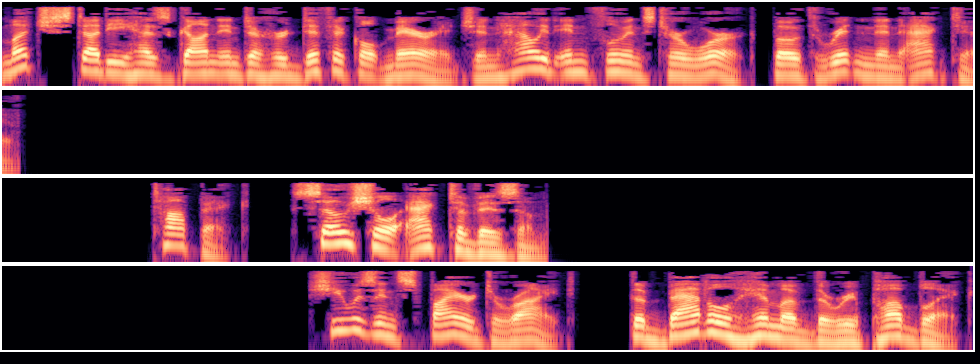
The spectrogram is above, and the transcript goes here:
Much study has gone into her difficult marriage and how it influenced her work, both written and active. Social activism She was inspired to write, "...the Battle Hymn of the Republic."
